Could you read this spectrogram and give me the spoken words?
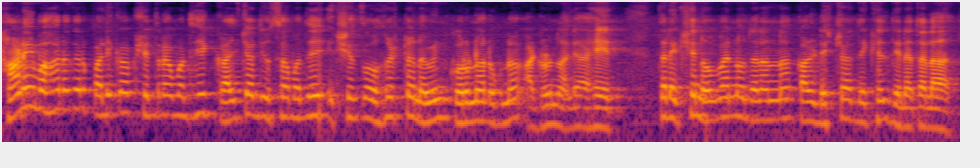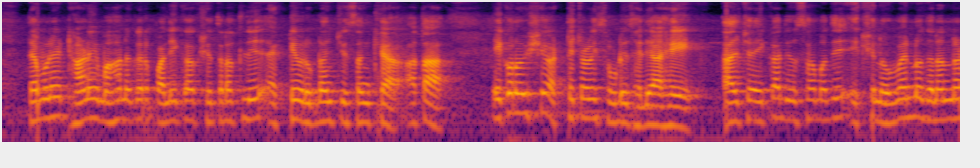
ठाणे महानगरपालिका क्षेत्रामध्ये कालच्या दिवसामध्ये एकशे चौसष्ट नवीन कोरोना रुग्ण आढळून आले आहेत. तर एकशे नव्याण्णव जणांना काल डिस्चार्ज देखील देण्यात आला. त्यामुळे ठाणे महानगरपालिका क्षेत्रातली ॲक्टिव्ह रुग्णांची संख्या आता एकोणावीसशे अठ्ठेचाळीस एवढी झाली आहे. कालच्या एका दिवसामध्ये एकशे नव्याण्णव जणांना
